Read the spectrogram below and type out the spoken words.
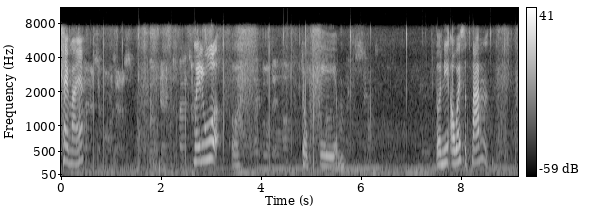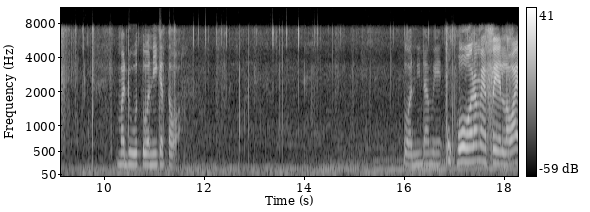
ใช่ไหม ไม่รู้ จบเกม ตัวนี้เอาไว้สตัน มาดูตัวนี้กันต่อ ตัวนี้ดาเมจ โอ้โหดาเมจเป็นร้อย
